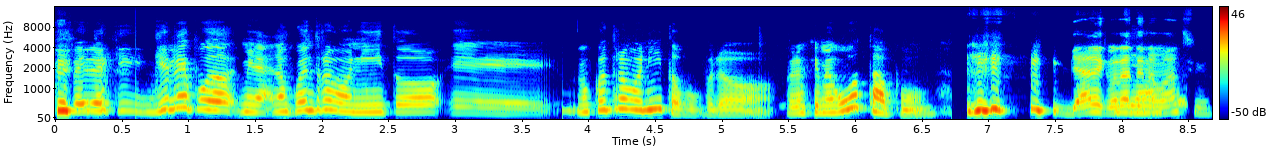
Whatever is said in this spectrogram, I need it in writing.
Pero es que, ¿qué le puedo.? Mira, lo encuentro bonito. Eh, lo encuentro bonito, pu, pero, pero es que me gusta, pu. ya, declárate Ya. nomás. sí.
